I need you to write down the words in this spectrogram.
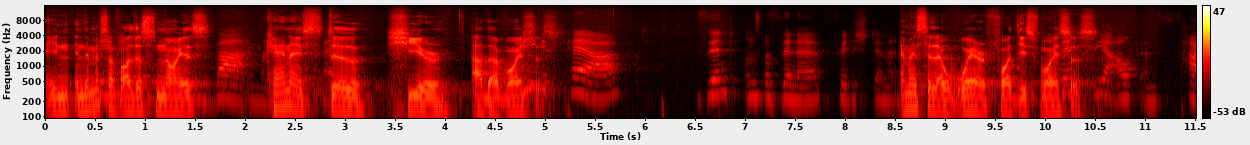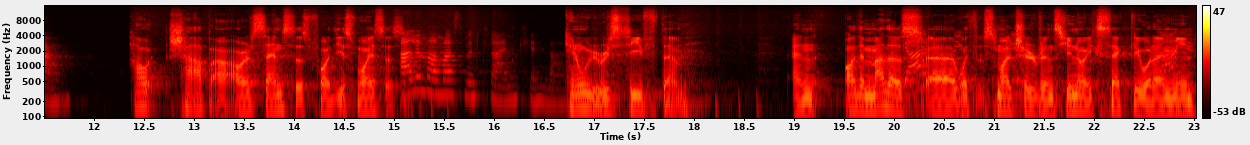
in, in the midst of all this noise, Wahr in meinem can I still hear other voices? geschärft sind unsere Sinne für die Stimmen? Am I still aware for these voices? Wir auf Empfang? How sharp are our senses for these voices? Alle Mamas mit kleinen Kindern. Can we receive them? And all the mothers uh, with small children, you know exactly what I mean.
